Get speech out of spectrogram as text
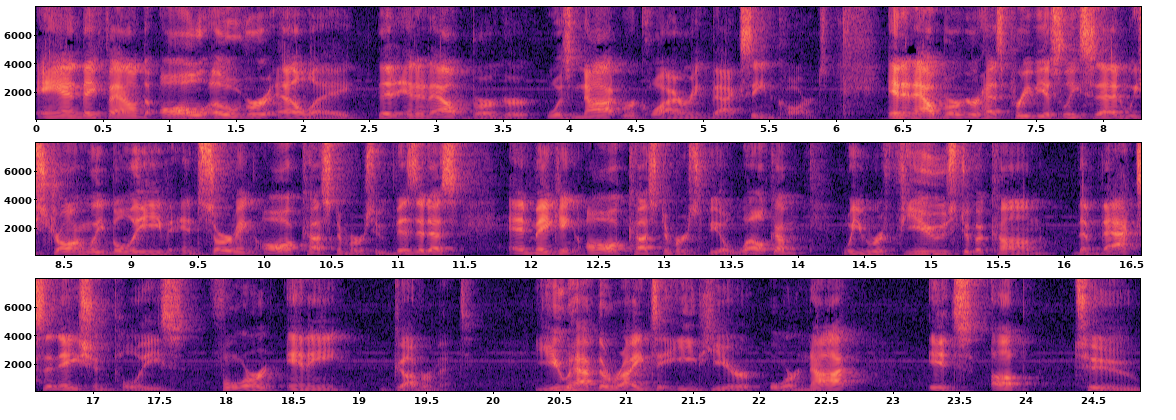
and they found all over LA that In and Out Burger was not requiring vaccine cards. In and Out Burger has previously said we strongly believe in serving all customers who visit us and making all customers feel welcome. We refuse to become the vaccination police for any government. You have the right to eat here or not. It's up to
